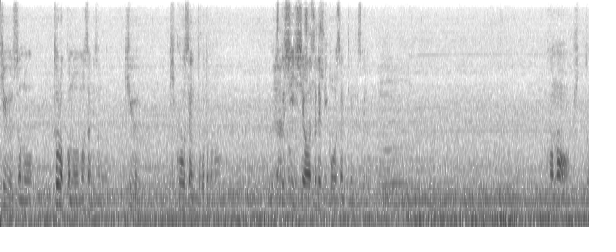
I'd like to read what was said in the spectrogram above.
旧そのトロッコのまさにその旧美行線ってことかな？美しい幸せで美行線って言うんですけど。かなきっと。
